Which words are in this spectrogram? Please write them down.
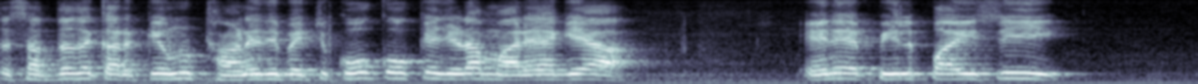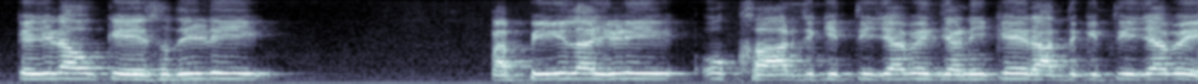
ਤਸੱਦਦ ਕਰਕੇ ਉਹਨੂੰ ਥਾਣੇ ਦੇ ਵਿੱਚ ਕੋਹ ਕੋਹ ਕੇ ਜਿਹੜਾ ਮਾਰਿਆ ਗਿਆ। ਇਹਨੇ ਅਪੀਲ ਪਾਈ ਸੀ ਕਿ ਜਿਹੜਾ ਉਹ ਕੇਸ ਦੀ ਜਿਹੜੀ ਅਪੀਲ ਆ ਜਿਹੜੀ ਉਹ ਖਾਰਜ ਕੀਤੀ ਜਾਵੇ, ਜਾਣੀ ਕਿ ਰੱਦ ਕੀਤੀ ਜਾਵੇ।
